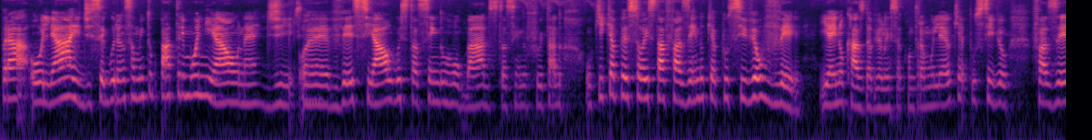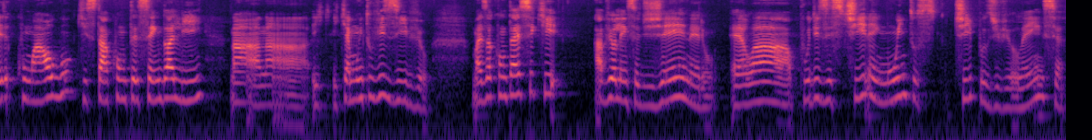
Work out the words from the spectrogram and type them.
para olhar e de segurança muito patrimonial, né? De é, ver se algo está sendo roubado, está sendo furtado, o que, que a pessoa está fazendo que é possível ver. E aí, no caso da violência contra a mulher, o que é possível fazer com algo que está acontecendo ali na, na e, e que é muito visível. Mas acontece que a violência de gênero, ela, por existirem muitos tipos de violência,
